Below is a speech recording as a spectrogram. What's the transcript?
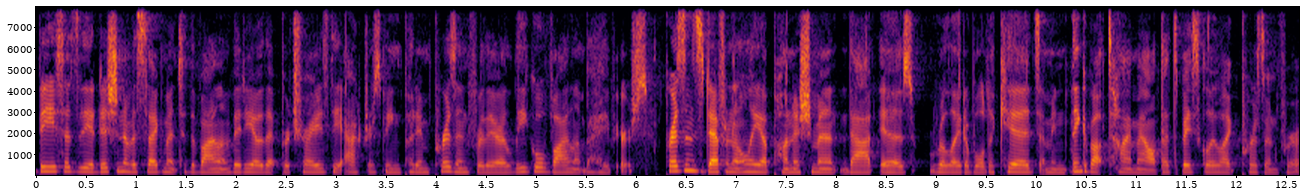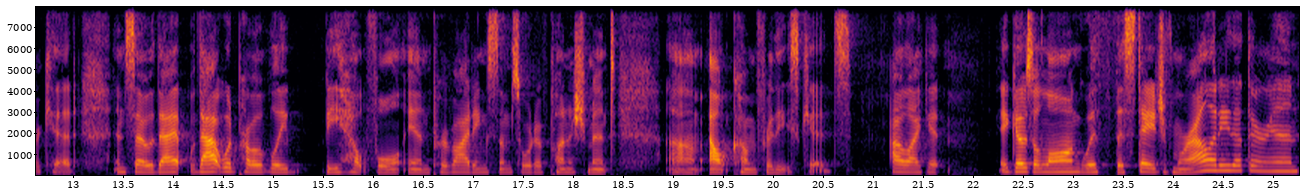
B says the addition of a segment to the violent video that portrays the actors being put in prison for their illegal violent behaviors. Prison's definitely a punishment that is relatable to kids. I mean, think about timeout. That's basically like prison for a kid. And so that that would probably be helpful in providing some sort of punishment um, outcome for these kids. I like it. It goes along with the stage of morality that they're in,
